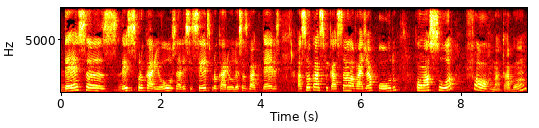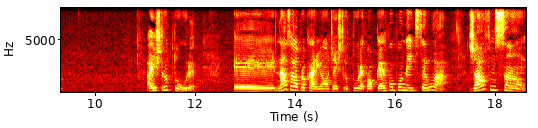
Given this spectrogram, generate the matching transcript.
dessas, desses procariotos, né, desses seres procariotos, dessas bactérias, a sua classificação ela vai de acordo com a sua forma, tá bom? A estrutura. É, na célula procarionte, a estrutura é qualquer componente celular. Já a função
